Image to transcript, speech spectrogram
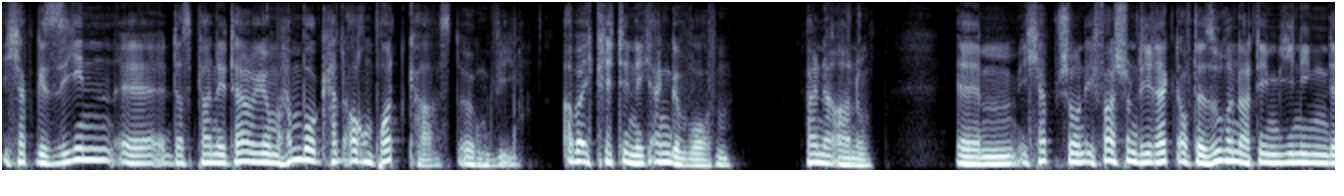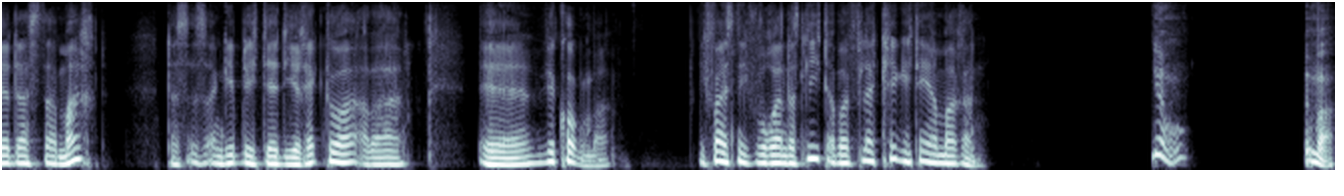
ich habe gesehen, äh, das Planetarium Hamburg hat auch einen Podcast irgendwie. Aber ich kriege den nicht angeworfen. Keine Ahnung. Ähm, ich habe schon, ich war schon direkt auf der Suche nach demjenigen, der das da macht. Das ist angeblich der Direktor, aber äh, wir gucken mal. Ich weiß nicht, woran das liegt, aber vielleicht kriege ich den ja mal ran. Ja, Immer.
